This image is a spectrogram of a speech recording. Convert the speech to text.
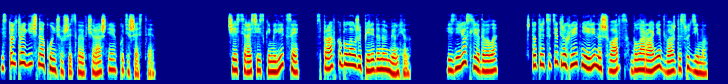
и столь трагично окончивший свое вчерашнее путешествие. В честь российской милиции справка была уже передана в Мюнхен. Из нее следовало, что 33-летняя Ирина Шварц была ранее дважды судима.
